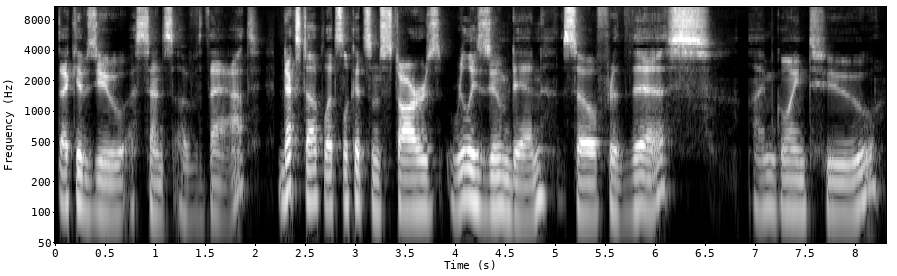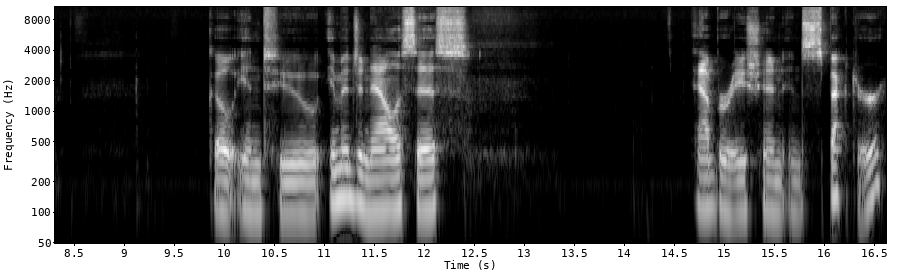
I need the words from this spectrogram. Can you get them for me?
that gives you a sense of that. Next up, let's look at some stars really zoomed in. So for this, I'm going to go into image analysis, aberration inspector,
